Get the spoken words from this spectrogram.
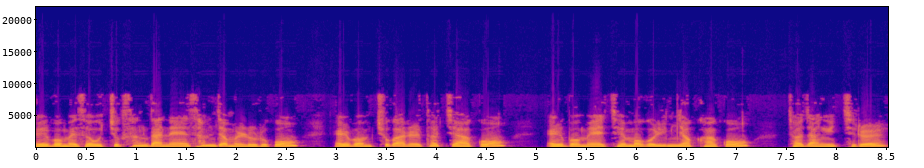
앨범에서 우측 상단에 3점을 누르고 앨범 추가를 터치하고 앨범의 제목을 입력하고 저장 위치를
